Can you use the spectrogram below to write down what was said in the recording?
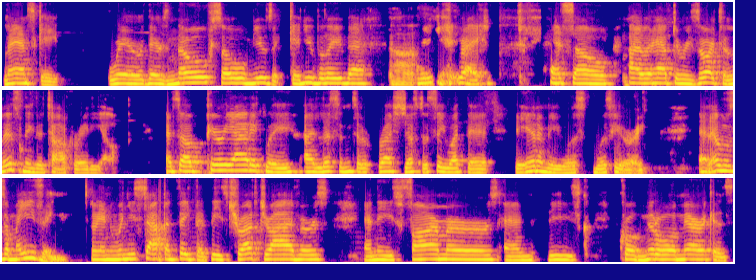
landscape where there's no soul music. Can you believe that? Uh, right. And so I would have to resort to listening to talk radio. And so periodically I listened to Rush just to see what the, the enemy was was hearing. And it was amazing. And when you stop and think that these truck drivers and these farmers and these quote middle Americans,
